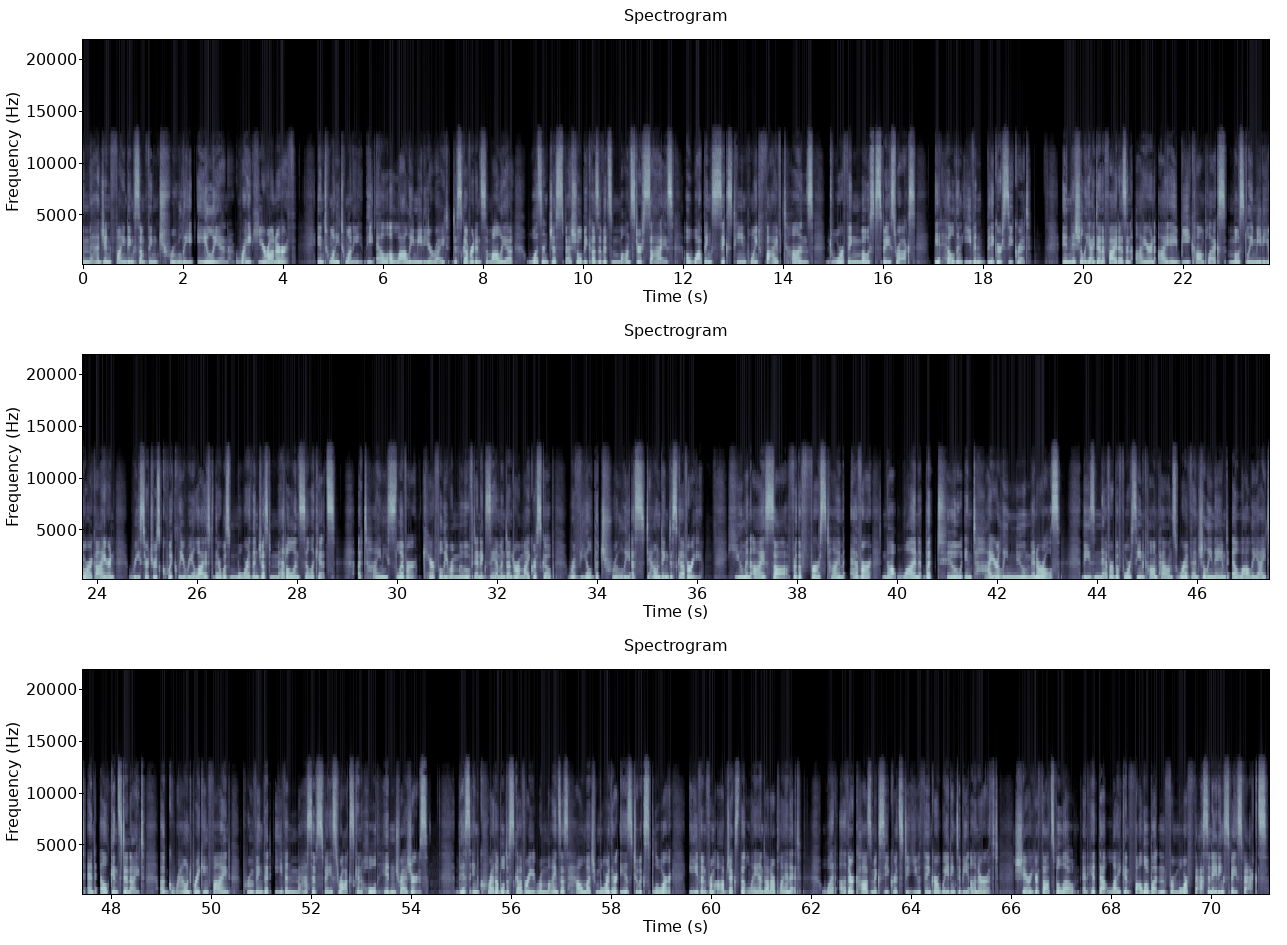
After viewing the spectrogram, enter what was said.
Imagine finding something truly alien right here on Earth. In 2020, the El Alali meteorite, discovered in Somalia, wasn't just special because of its monster size, a whopping 16.5 tons, dwarfing most space rocks. It held an even bigger secret. Initially identified as an iron IAB complex, mostly meteoric iron, researchers quickly realized there was more than just metal and silicates. A tiny sliver, carefully removed and examined under a microscope, revealed the truly astounding discovery. Human eyes saw, for the first time ever, not one, but two entirely new minerals. These never before seen compounds were eventually named Elaliite and Elkinstantonite, a groundbreaking find proving that even massive space rocks can hold hidden treasures. This incredible discovery reminds us how much more there is to explore, even from objects that land on our planet. What other cosmic secrets do you think are waiting to be unearthed? Share your thoughts below and hit that like and follow button for more fascinating space facts.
